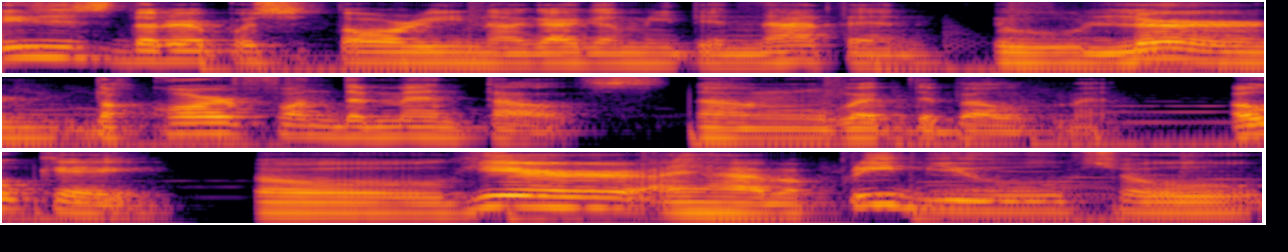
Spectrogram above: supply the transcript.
this is the repository na gagamitin natin to learn the core fundamentals ng web development. Okay, So, here, I have a preview. So,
